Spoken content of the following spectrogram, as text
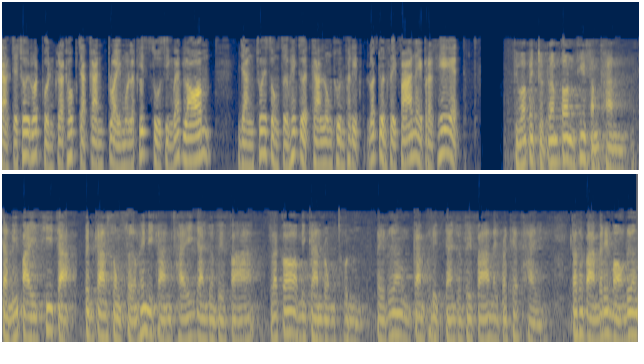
จากจะช่วยลดผลกระทบจากการปล่อยมลพิษสู่สิ่งแวดล้อม ยังช่วยส่งเสริมให้เกิดการลงทุนผลิตรถยนต์ไฟฟ้าในประเทศ ถือว่าเป็นจุดเริ่มต้นที่สำคัญ จากนี้ไปที่จะเป็นการส่งเสริมให้มีการใช้ยานยนต์ไฟฟ้า และก็มีการลงทุนในเรื่องการผลิตยานยนต์ไฟฟ้าในประเทศไทย รัฐบาลไม่ได้มองเรื่อง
